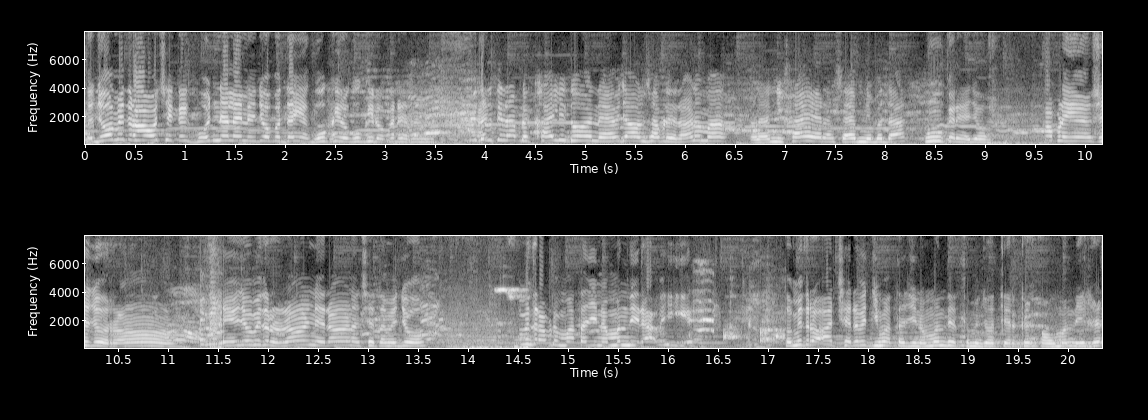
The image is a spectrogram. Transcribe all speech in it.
તો જો મિત્રો, આવો છે કંઈક ભોજનાલય ને જો બધા અહીંયા ગોકીરો ગોકીરો કરે મિત્રો અત્યારે આપણે ખાઈ લીધો અને હવે જવાનું છે આપણે રણમાં. અને અહીં ખાય સાહેબ ને બધા. શું કરે જો? આપણે અહીંયા છે જો રણ. એ જો મિત્રો રણ ને રણ છે, તમે જો તો મિત્રો આપણે માતાજીના મંદિર આવી ગયા. તો મિત્રો આ છે રવિજી માતાજીનું મંદિર, તમે જો અત્યારે કંઈક મંદિર છે.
